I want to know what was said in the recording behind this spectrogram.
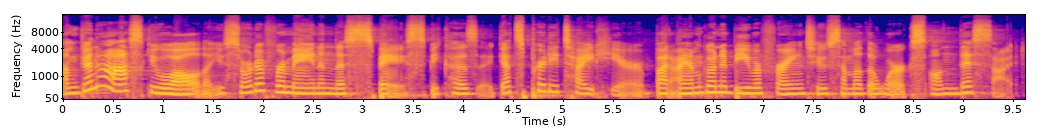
I'm going to ask you all that you sort of remain in this space because it gets pretty tight here, but I am going to be referring to some of the works on this side.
